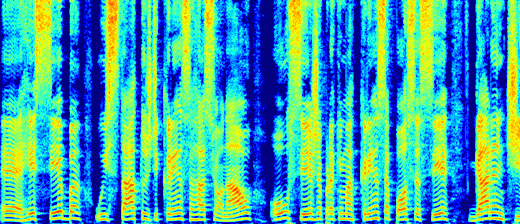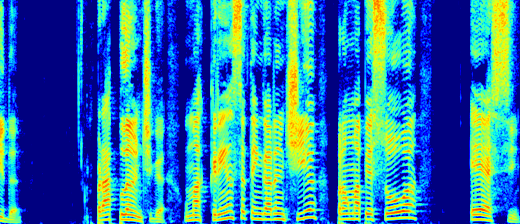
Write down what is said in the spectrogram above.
é, receba o status de crença racional, ou seja, para que uma crença possa ser garantida. Para Plântiga, uma crença tem garantia para uma pessoa S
